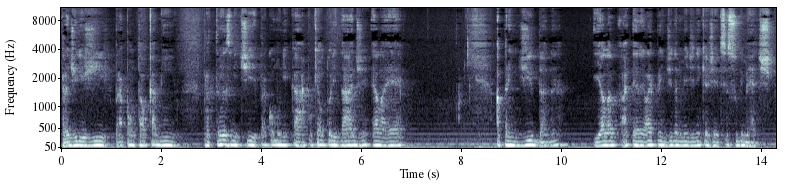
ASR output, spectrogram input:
para dirigir, para apontar o caminho, para transmitir, para comunicar, porque a autoridade ela é aprendida, né? E ela, ela é aprendida na medida em que a gente se submete.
